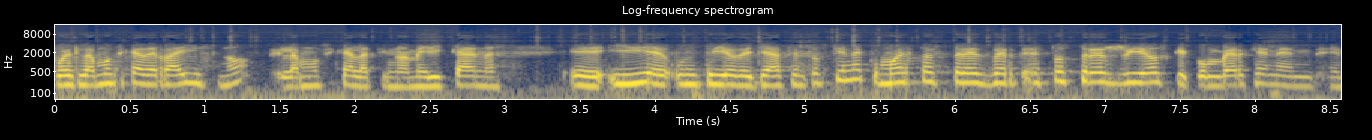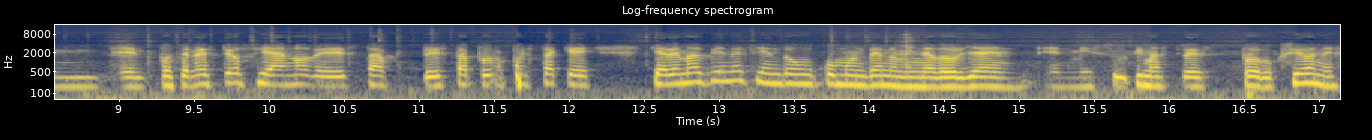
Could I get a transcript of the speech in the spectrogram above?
pues la música de raíz, ¿no? La música latinoamericana eh, y eh, un trío de jazz. Entonces tiene como estas tres estos tres ríos que convergen en, en- en, pues en este océano de esta de esta propuesta que que además viene siendo un común denominador ya en, en mis últimas tres producciones.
